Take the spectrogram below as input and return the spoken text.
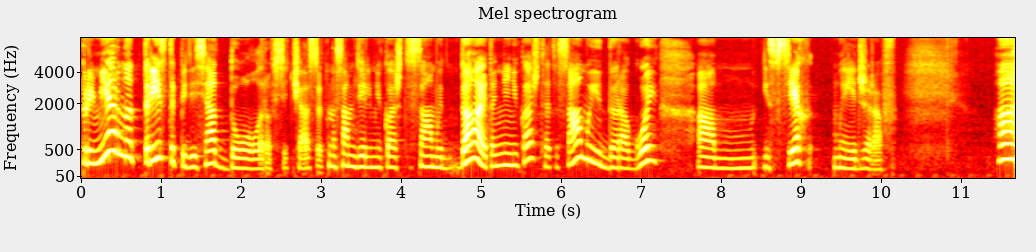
примерно 350 долларов сейчас. Это на самом деле, мне кажется, самый... Да, это мне не кажется, это самый дорогой ам, из всех мейджеров. А,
